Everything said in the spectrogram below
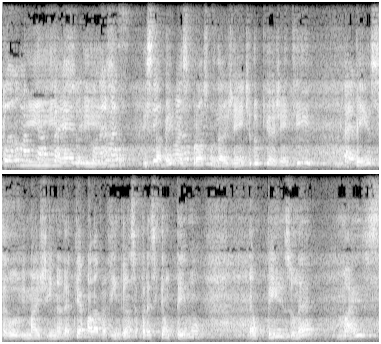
plano maquiavélico, Isso, né? isso. Mas Está bem mais próximo da gente do que a gente É. pensa ou imagina, né? Porque a palavra vingança parece que tem um termo, é um peso, né? Mas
